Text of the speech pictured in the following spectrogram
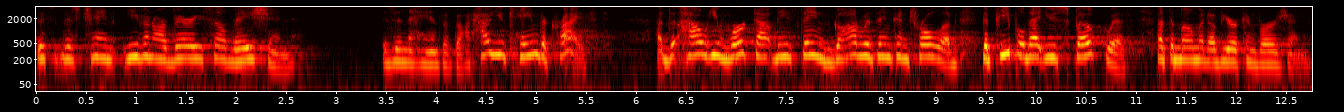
this, this chain, even our very salvation, is in the hands of God. How you came to Christ, how he worked out these things, God was in control of. The people that you spoke with at the moment of your conversion.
